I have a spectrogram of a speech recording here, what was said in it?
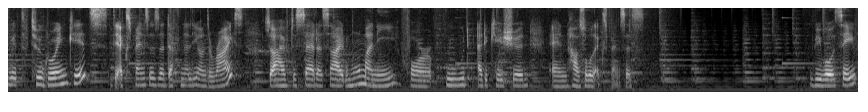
With two growing kids, the expenses are definitely on the rise, so I have to set aside more money for food, education, and household expenses. We will save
